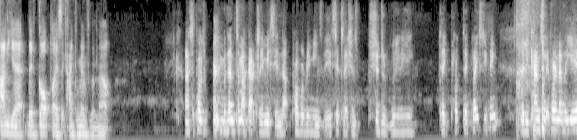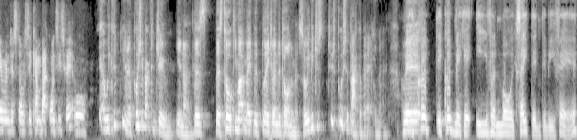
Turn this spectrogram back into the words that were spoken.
and yet they've got players that can come in for them now. I suppose with Ntamack actually missing, that probably means the Six Nations shouldn't really take take place. Do you think? Maybe cancel it for another year and just obviously come back once he's fit, or yeah, we could you know push it back to June. You know, there's there's talk he might make the later in the tournament, so we could just just push it back a bit. You know, I mean, it could it could make it even more exciting. To be fair,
